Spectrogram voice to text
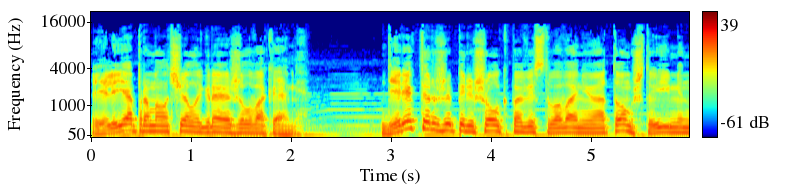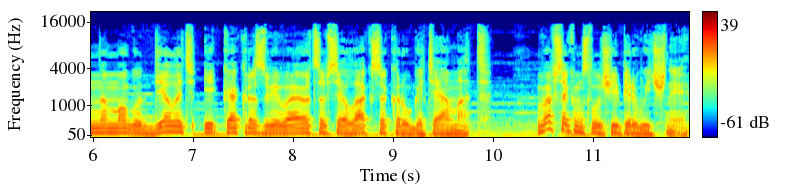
Илья промолчал, играя желваками. Директор же перешел к повествованию о том, что именно могут делать и как развиваются все лакса круга Тиамат. Во всяком случае, первичные.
